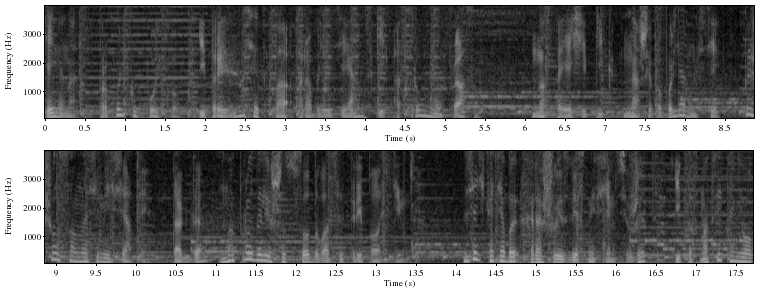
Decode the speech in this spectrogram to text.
Кевина про пульку-пульку и произносит по-раблезиански остроумную фразу – Настоящий пик нашей популярности пришелся на 70-е. Тогда мы продали 623 пластинки. Взять хотя бы хорошо известный всем сюжет и посмотреть на него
